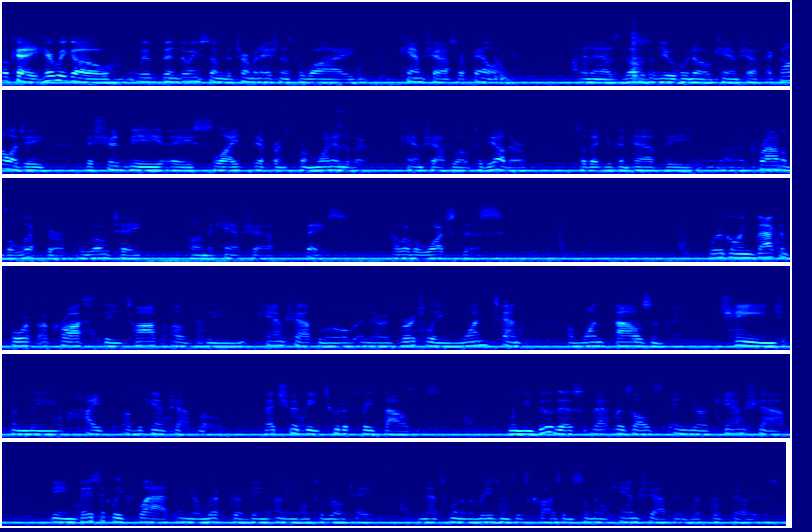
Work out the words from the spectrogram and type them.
Okay, here we go. We've been doing some determination as to why camshafts are failing. And as those of you who know camshaft technology, there should be a slight difference from one end of the camshaft lobe to the other so that you can have the uh, crown of the lifter rotate on the camshaft face. However, watch this. We're going back and forth across the top of the camshaft lobe and there is virtually one-tenth of one thousandth change in the height of the camshaft lobe. That should be two to three thousandths. When you do this, that results in your camshaft being basically flat and your lifter being unable to rotate. And that's one of the reasons it's causing so many camshaft and lifter failures.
